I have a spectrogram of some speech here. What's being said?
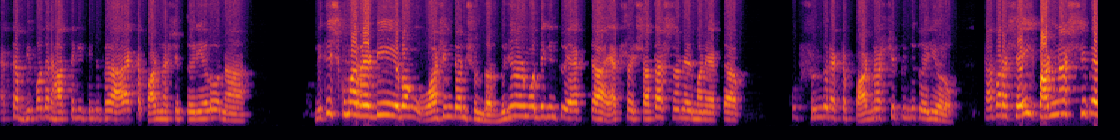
একটা বিপদের হাত থেকে কিন্তু ফের আর একটা পার্টনারশিপ তৈরি হলো না। নীতিশ কুমার রেড্ডি এবং ওয়াশিংটন সুন্দর দুজনের মধ্যে কিন্তু একটা একশো সাতাশ রানের মানে একটা খুব সুন্দর একটা পার্টনারশিপ কিন্তু তৈরি হলো। তারপরে সেই পার্টনারশিপের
